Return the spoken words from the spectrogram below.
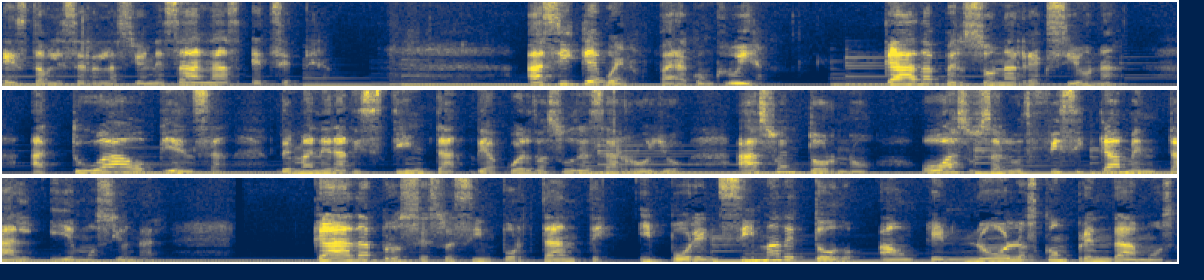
establecer relaciones sanas, etc. Así que bueno, para concluir, cada persona reacciona, actúa o piensa de manera distinta de acuerdo a su desarrollo, a su entorno o a su salud física, mental y emocional. Cada proceso es importante y por encima de todo, aunque no los comprendamos,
